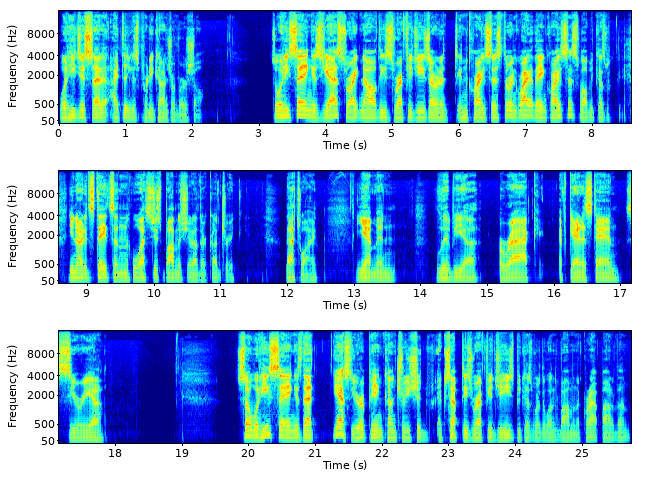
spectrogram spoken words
What he just said, I think, is pretty controversial. So what he's saying is, yes, right now these refugees are in, in crisis. They're in why are they in crisis? Well, because the United States and the West just bombed the shit out of their country. That's why. Yemen, Libya, Iraq, Afghanistan, Syria. So what he's saying is that yes, European countries should accept these refugees because we're the ones bombing the crap out of them.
